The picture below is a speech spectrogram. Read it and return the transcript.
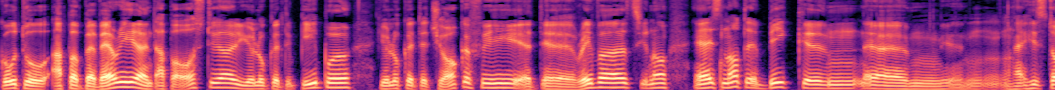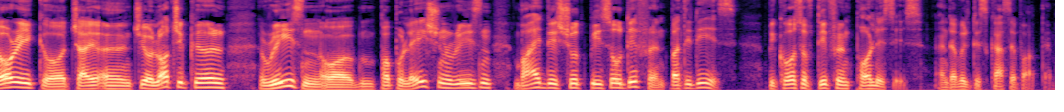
go to upper bavaria and upper austria you look at the people you look at the geography at the rivers you know. There's not a big um, um, historic or ge uh, geological reason or population reason why this should be so different but it is because of different policies and i will discuss about them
